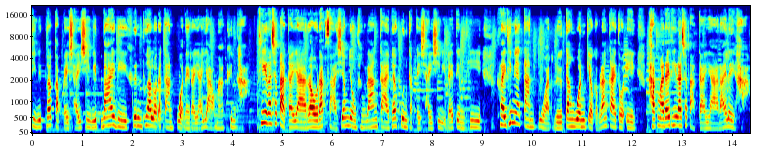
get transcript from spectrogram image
ชีวิตเพื่อกลับไปใช้ชีวิตได้ดีขึ้น เพื่อลดอาการปวดในระยะยาวมากขึ้นค่ะ ที่รัชตากายาเรารักษาเชื่อมโยงทั้งร่างกาย เพื่อคุณกลับไปใช้ชีวิตได้เต็มที่ ใครที่มีอาการปวดหรือกังวลเกี่ยวกับร่างกายตัวเอง ทักมาได้ที่ราชตากายาได้เลยค่ะ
